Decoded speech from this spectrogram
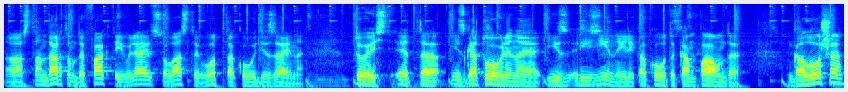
а, стандартом де-факто являются ласты вот такого дизайна. То есть это изготовленная из резины или какого-то компаунда галоша,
